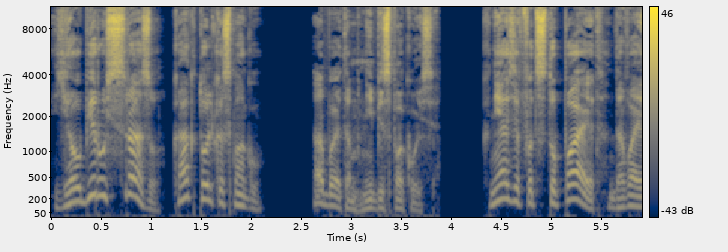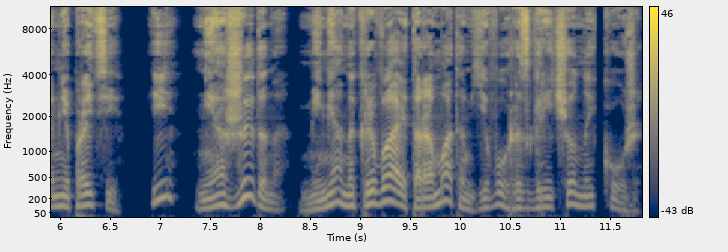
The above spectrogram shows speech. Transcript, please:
Я уберусь сразу, как только смогу. Об этом не беспокойся. Князев отступает, давая мне пройти. И, неожиданно, меня накрывает ароматом его разгоряченной кожи.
